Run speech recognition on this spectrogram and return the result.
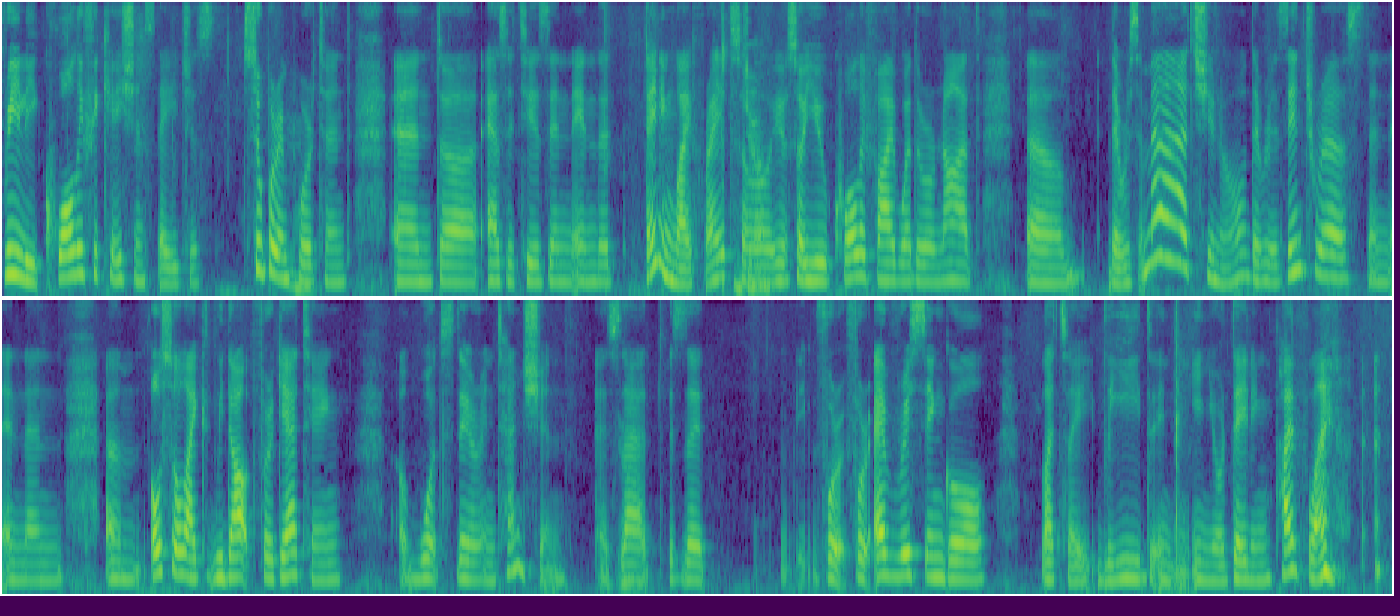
really, qualification stage is super mm. important, and uh, as it is in, in the dating life, right? So Yeah. you, so you qualify whether or not um, there is a match, you know, there is interest, and and then um, also like without forgetting uh, what's their intention. Is Yeah. that is that for for every single let's say lead in, in your dating pipeline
